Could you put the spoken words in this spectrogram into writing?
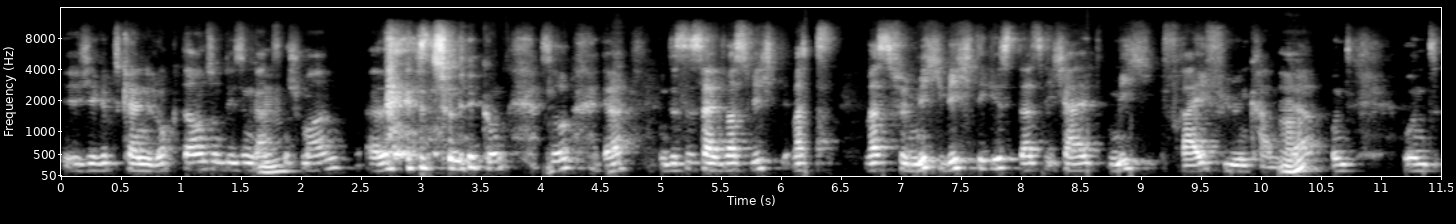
hier gibt es keine Lockdowns und diesen ganzen Mhm. Schmarrn. Also, Entschuldigung. So, ja. Und das ist halt was wichtig, was, was für mich wichtig ist, dass ich halt mich frei fühlen kann. Mhm. Ja. Und, und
